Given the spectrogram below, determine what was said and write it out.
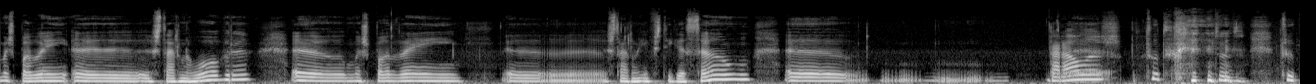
mas podem uh, estar na obra, uh, mas podem uh, estar na investigação, uh, dar aulas, tudo, tudo, tudo.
